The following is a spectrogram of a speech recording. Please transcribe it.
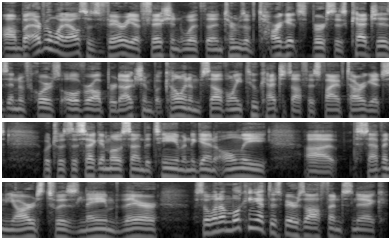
Um, but everyone else was very efficient with uh, in terms of targets versus catches, and of course overall production. But Cohen himself only two catches off his five targets, which was the second most on the team, and again only uh, seven yards to his name there. So when I'm looking at this Bears offense, Nick,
